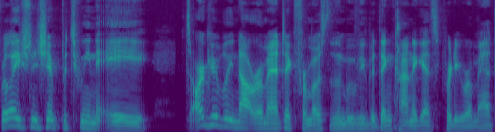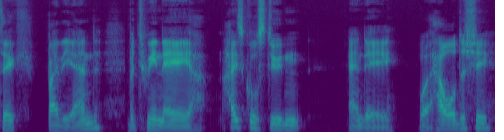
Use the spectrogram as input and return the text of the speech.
relationship between a. It's arguably not romantic for most of the movie, but then kind of gets pretty romantic by the end between a high school student and a what? How old is she?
